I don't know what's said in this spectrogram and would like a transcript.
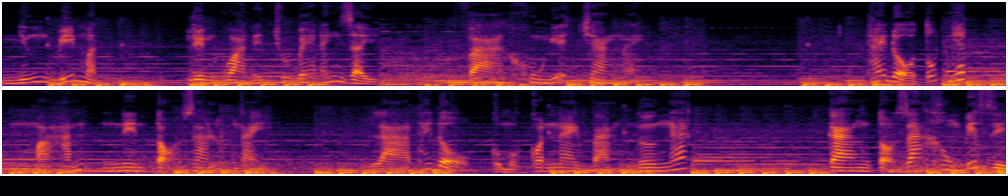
Những bí mật liên quan đến chú bé đánh giày và khu nghĩa trang này. Thái độ tốt nhất mà hắn nên tỏ ra lúc này là thái độ của một con nai vàng ngơ ngác. Càng tỏ ra không biết gì,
